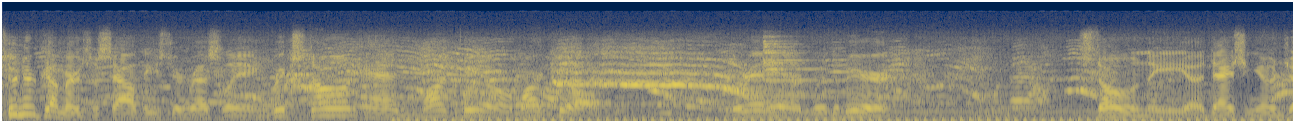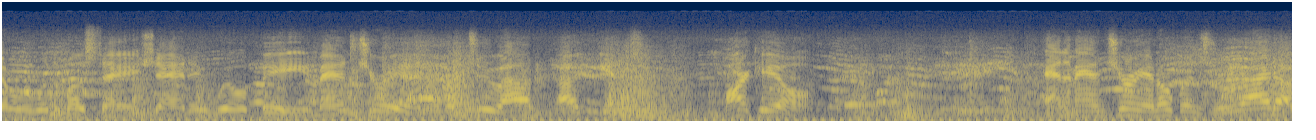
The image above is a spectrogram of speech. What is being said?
Two newcomers of Southeastern Wrestling, Rick Stone and Mark Hill. Mark Hill, the redhead with the beard. Stone, the uh, dashing young gentleman with the mustache, and it will be Manchuria, number two, out against Mark Hill. And the Manchurian opens right up.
